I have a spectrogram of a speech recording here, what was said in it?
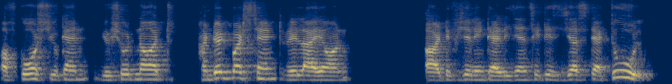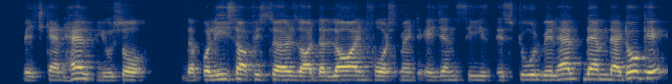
of course you can you should not 100% rely on artificial intelligence. It is just a tool which can help you. So the police officers or the law enforcement agencies this tool will help them that okay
